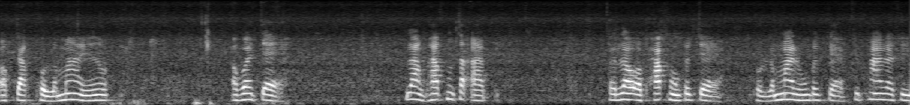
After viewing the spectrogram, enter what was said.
ออกจากผลไม้เนาะเอาไว้แจกล้างพักมันสะอาดแล้วเราเอาพักลงไปแจกผลไม้ลงไปแจกสิบห้านาที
